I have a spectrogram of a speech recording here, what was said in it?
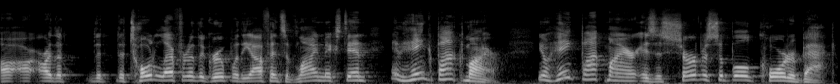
are, are the, the, the total effort of the group with the offensive line mixed in and Hank Bachmeier. You know, Hank Bachmeier is a serviceable quarterback.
